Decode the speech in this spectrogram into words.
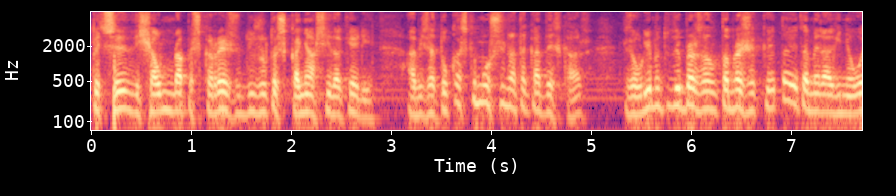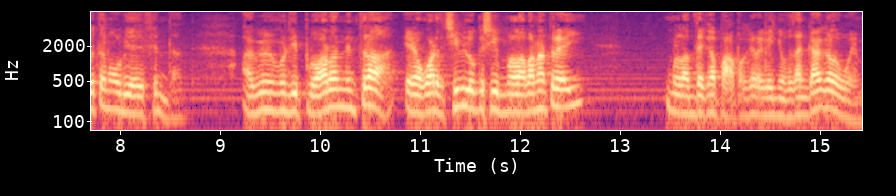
potser deixar una pescarrers, dius tres canyassi d'aquell. Avisa, tu cas que mos han atacat d'escàs, les hauríem tot de braç amb la jaqueta i també la guinyaueta m'hauria defendat. Havíem dit, però ara han d'entrar, era Guàrdia Civil, o que sí, me la van a treure, me l'han de capar, perquè era guinyo, tancar que la uem.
